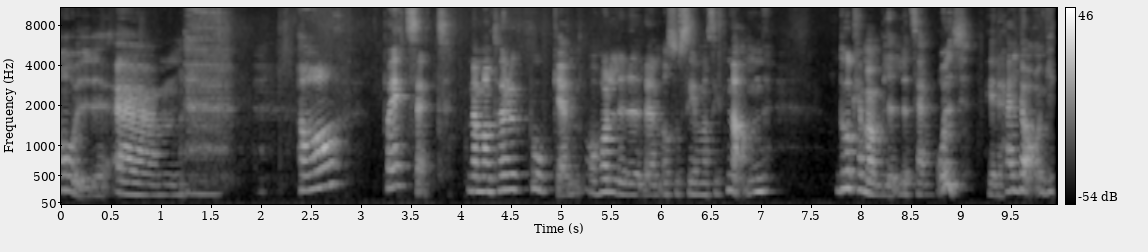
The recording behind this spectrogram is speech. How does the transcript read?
Oj. ehm, ja, på ett sätt. När man tar upp boken och håller i den och så ser man sitt namn. Då kan man bli lite såhär, oj, är det här jag?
